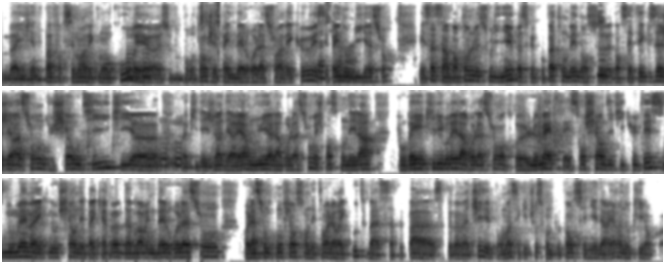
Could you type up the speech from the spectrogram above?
bah, ils viennent pas forcément avec moi en cours et mhm. euh, c'est pour autant que j'ai pas une belle relation avec eux et c'est pas une obligation. Et ça, c'est important de le souligner parce qu'il faut pas tomber dans ce, dans cette exagération du chien outil qui, euh, bah, qui déjà derrière nuit à la relation. Et je pense qu'on est là pour rééquilibrer la relation entre le maître et son chien en difficulté. Si nous-mêmes avec nos chiens, on n'est pas capable d'avoir une belle relation, relation de confiance en étant à leur écoute, bah ça peut pas, ça peut pas matcher. Et pour moi, c'est quelque chose qu'on ne peut pas enseigner derrière à nos clients. Quoi.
